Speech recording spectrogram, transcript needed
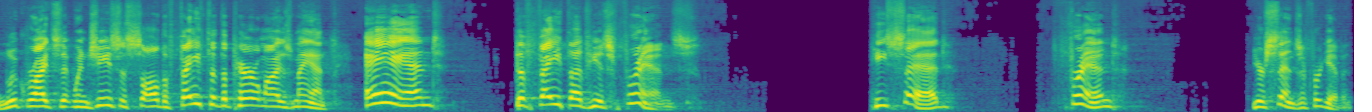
Luke writes that when Jesus saw the faith of the paralyzed man and the faith of his friends, he said, Friend, your sins are forgiven.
